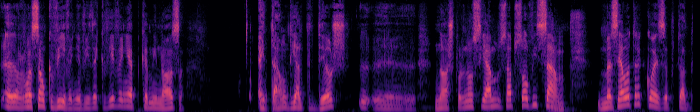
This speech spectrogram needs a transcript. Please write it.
a relação que vivem, a vida que vivem é pecaminosa, então, diante de Deus, eh, eh, nós pronunciamos a absolvição. Uhum. Mas é outra coisa, portanto,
